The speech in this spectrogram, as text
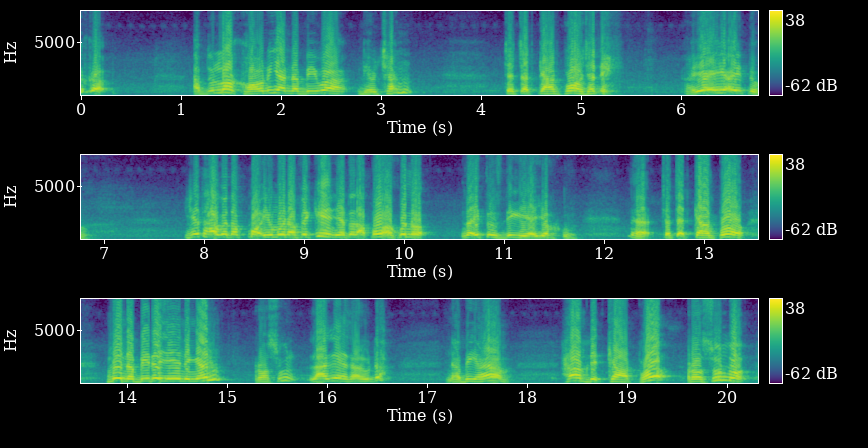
juga Abdullah ขออนุญาตนบีว่า เดี๋ยวฉันจะจัดการพ่อฉันเองya ya itu dia tahu kata pak yang munafikin dia tak apa aku nak nak itu sendiri ayahku nah จะจัดการพ่อเมื่อนบีได้ยินอย่างนั้น รอซูลลาเกสารุดะนบีห้าม ห้ามเด็ดขาดเพราะรอซูลบอกรอซูลนี่ว่ามาอัลสันนาแค่อิลละรหมะตั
